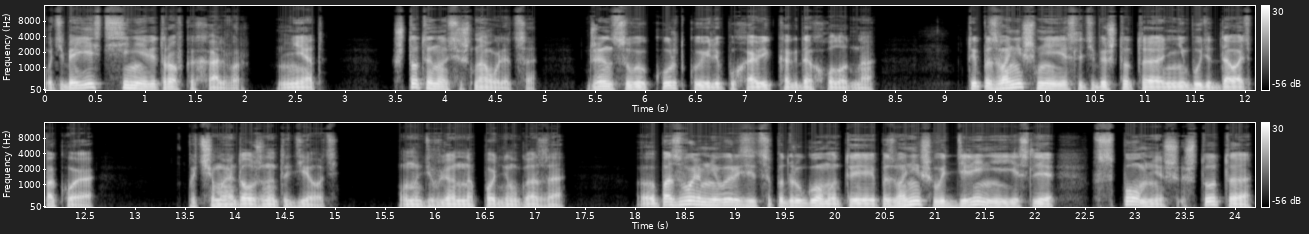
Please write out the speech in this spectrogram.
У тебя есть синяя ветровка, Хальвар? Нет. Что ты носишь на улице? Джинсовую куртку или пуховик, когда холодно? Ты позвонишь мне, если тебе что-то не будет давать покоя? Почему я должен это делать? Он удивленно поднял глаза. Э, позволь мне выразиться по-другому. Ты позвонишь в отделение, если вспомнишь что-то,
